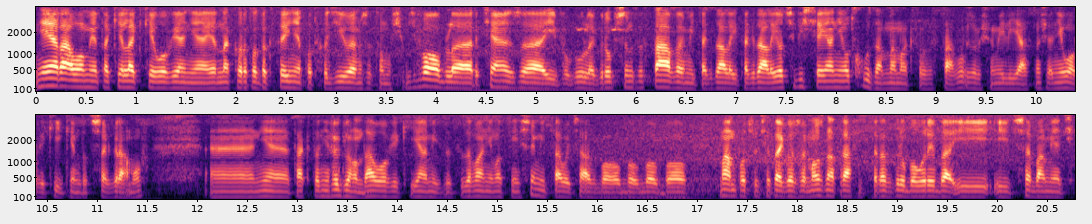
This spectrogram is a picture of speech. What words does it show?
Nie jarało mnie takie lekkie łowienie, jednak ortodoksyjnie podchodziłem, że to musi być wobbler, ciężej i w ogóle grubszym zestawem i tak dalej, i tak dalej. Oczywiście ja nie odchudzam na maksa zestawów, żebyśmy mieli jasność, ja nie łowię kijkiem do 3 gramów. E, Nie, tak to nie wygląda. Łowię kijami zdecydowanie mocniejszymi cały czas, bo, bo, bo, bo mam poczucie tego, że można trafić teraz grubą rybę i, i trzeba mieć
